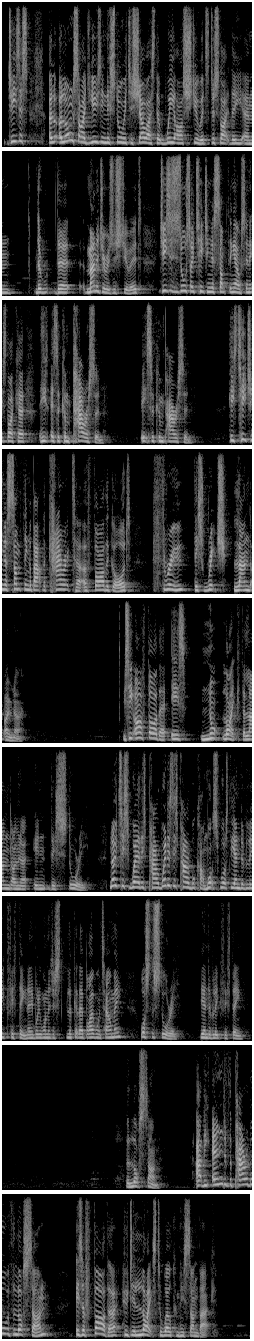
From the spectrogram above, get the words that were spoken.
Jesus, alongside using this story to show us that we are stewards, just like the, um, the, the manager is a steward, Jesus is also teaching us something else, and it's like a, it's a comparison. It's a comparison. He's teaching us something about the character of Father God through this rich landowner. You see, our Father is not like the landowner in this story. Notice where this parable, where does this parable come? What's, what's the end of Luke 15? Anybody want to just look at their Bible and tell me? What's the story? The end of Luke 15. The lost son. At the end of the parable of the lost son is a father who delights to welcome his son back.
